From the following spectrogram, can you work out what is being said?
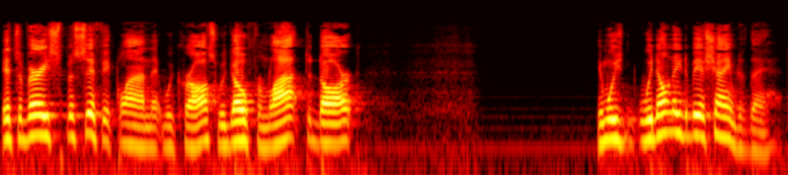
It's a very specific line that we cross. We go from light to dark. And we, we don't need to be ashamed of that.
